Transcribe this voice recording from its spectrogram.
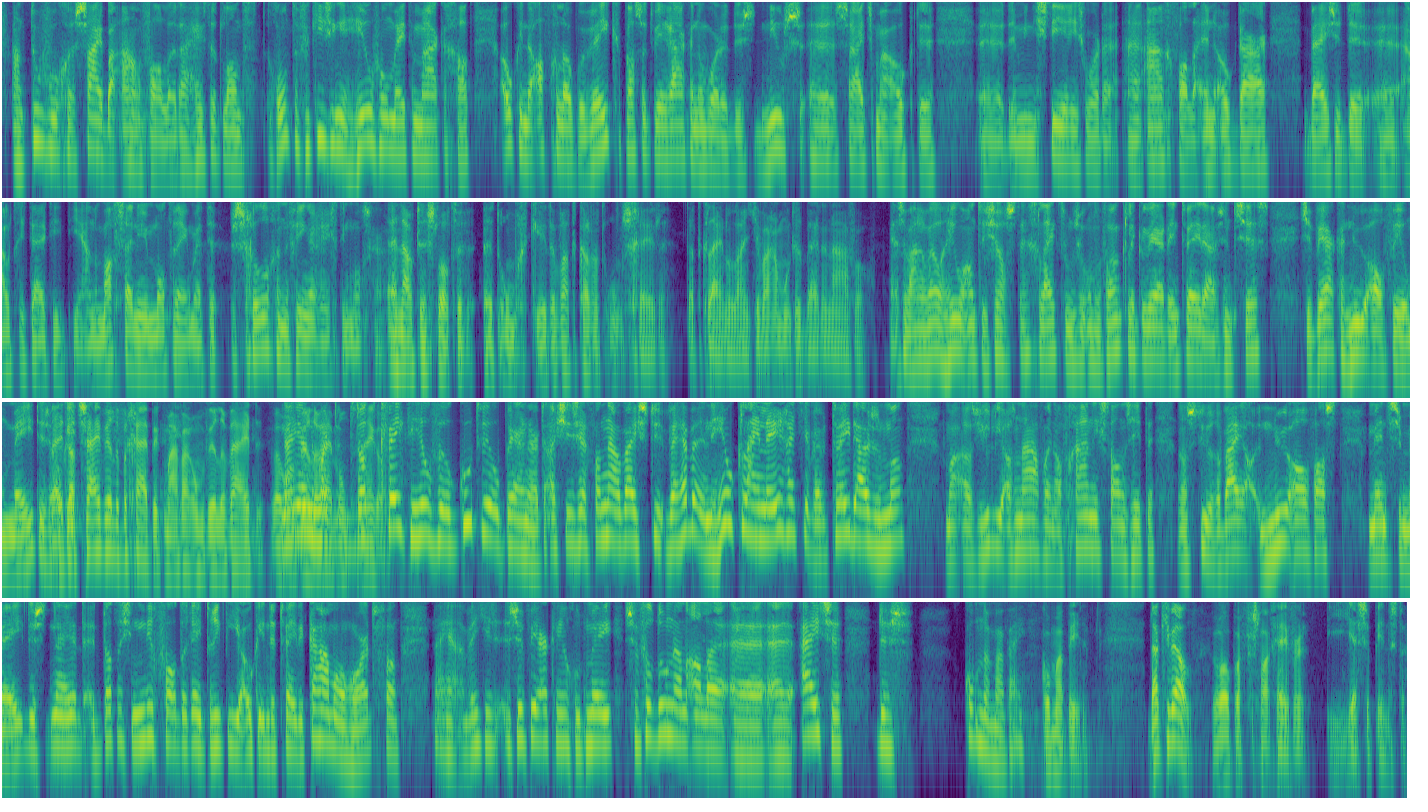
aan toevoegen cyberaanvallen. Daar heeft het land rond de verkiezingen heel veel mee te maken gehad. Ook in de afgelopen week was het weer raken. Dan worden dus nieuwssites, maar ook de, uh, de ministeries worden uh, aangevallen. En ook daar wijzen de uh, autoriteiten die, die aan de macht zijn nu in Montenegro... met de beschuldigende vinger richting Moskou. En nou tenslotte het omgekeerde. Wat kan het ons schelen, dat kleine landje? Waarom moet het bij de NAVO? Ja, ze waren wel heel enthousiast, hè? gelijk toen ze onafhankelijk werden in 2006. Ze werken nu al veel mee. Dus nee, ook dat zij willen begrijp ik, maar waarom willen wij, waarom nou ja, willen wij Montenegro? Dat kweekt heel veel goodwill, Bernard. Als je zegt van, nou, wij stu we hebben een heel klein legertje, we hebben 2000 man. Maar als jullie als NAVO in Afghanistan zitten, dan sturen wij nu alvast mensen mee. Dus nou ja, dat is in ieder geval de retoriek die je ook in de Tweede Kamer hoort. Van, nou ja, weet je, ze werken heel goed mee. Ze voldoen aan alle uh, uh, eisen. Dus kom er maar bij. Kom maar binnen. Dankjewel, Europa-verslaggever Jesse Pinster.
